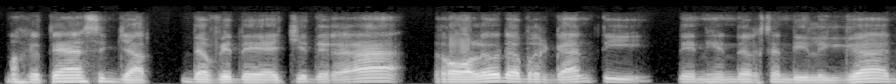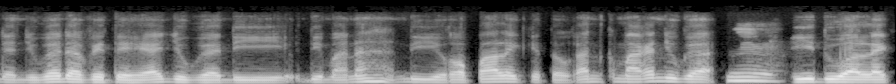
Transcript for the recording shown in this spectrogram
Maksudnya sejak David De Gea cedera, role-nya udah berganti. Dean Henderson di Liga dan juga David De Gea juga di di mana di Europa League gitu kan. Kemarin juga Hmm. di dua leg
